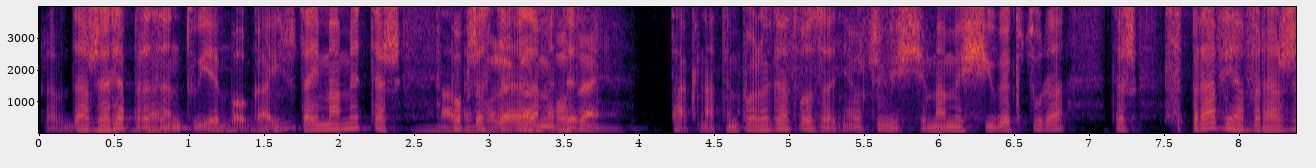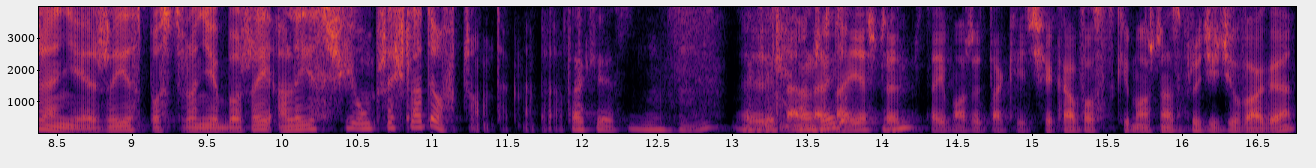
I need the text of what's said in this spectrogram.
prawda, że reprezentuje Boga. I tutaj mamy też Na poprzez te elementy. zwodzenie. Tak, na tym polega zwodzenie. Oczywiście mamy siłę, która też sprawia wrażenie, że jest po stronie Bożej, ale jest siłą prześladowczą tak naprawdę. Tak jest. Tak jest. Na, na, na jeszcze tutaj może takie ciekawostki można zwrócić uwagę.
